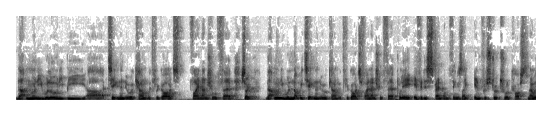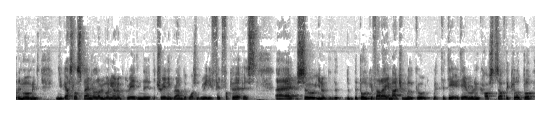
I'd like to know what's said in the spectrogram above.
that money will only be uh, taken into account with regards financial fair. Sorry, that money will not be taken into account with regards to financial fair play if it is spent on things like infrastructural costs. Now, at the moment, Newcastle are spending a lot of money on upgrading the, the training ground that wasn't really fit for purpose. Uh, so, you know, the, the, the bulk of that, I imagine, will go with the day-to-day running costs of the club. But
